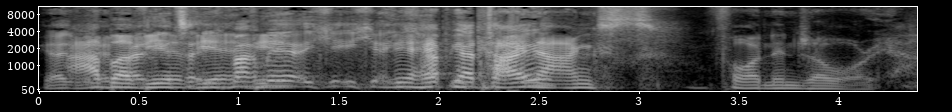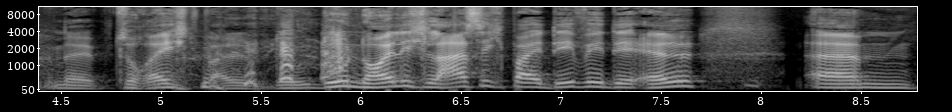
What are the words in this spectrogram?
Ja, Aber weil wir, jetzt, wir, ich mach wir, mir, ich, ich, ich habe ja keine Teil, Angst vor Ninja Warrior. Nee, zu Recht, weil du, du neulich las ich bei DWDL ähm,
